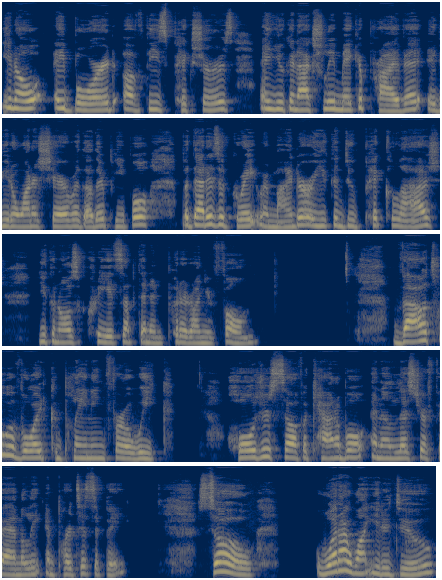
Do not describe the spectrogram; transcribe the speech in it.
you know, a board of these pictures and you can actually make it private if you don't want to share with other people. But that is a great reminder. Or you can do pic collage. You can also create something and put it on your phone. Vow to avoid complaining for a week. Hold yourself accountable and enlist your family and participate. So, what I want you to do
